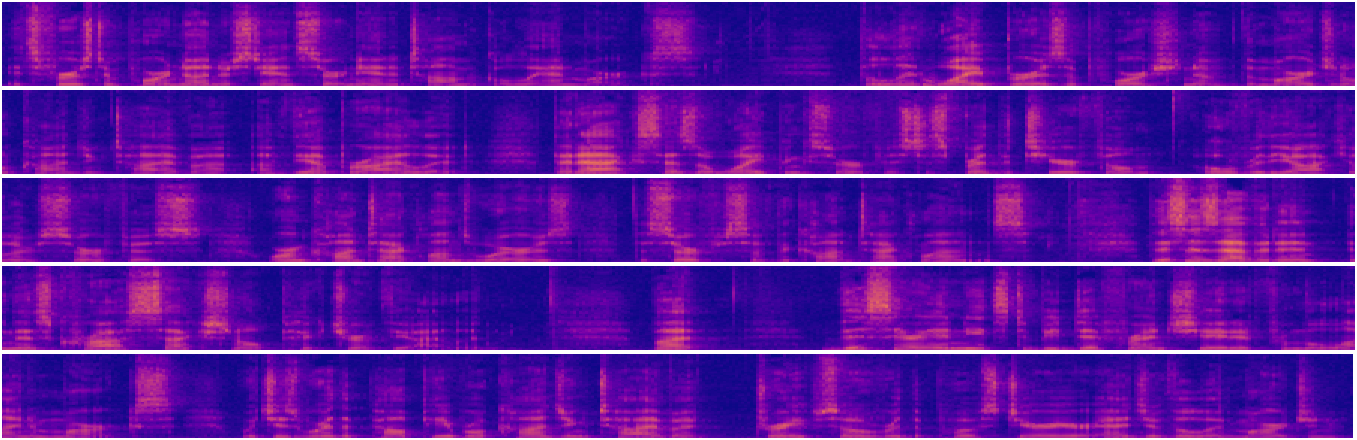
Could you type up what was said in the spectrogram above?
it's first important to understand certain anatomical landmarks. The lid wiper is a portion of the marginal conjunctiva of the upper eyelid that acts as a wiping surface to spread the tear film over the ocular surface, or in contact lens wearers, the surface of the contact lens. This is evident in this cross-sectional picture of the eyelid. But this area needs to be differentiated from the line of Marx, which is where the palpebral conjunctiva drapes over the posterior edge of the lid margin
